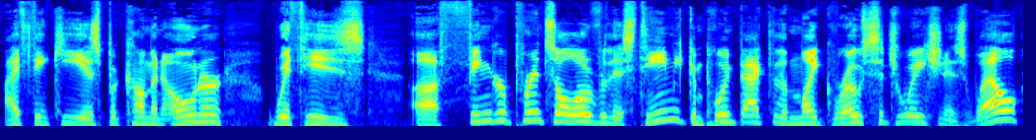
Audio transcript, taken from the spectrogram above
I think he has become an owner with his uh, fingerprints all over this team. He can point back to the Mike Groh situation as well.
